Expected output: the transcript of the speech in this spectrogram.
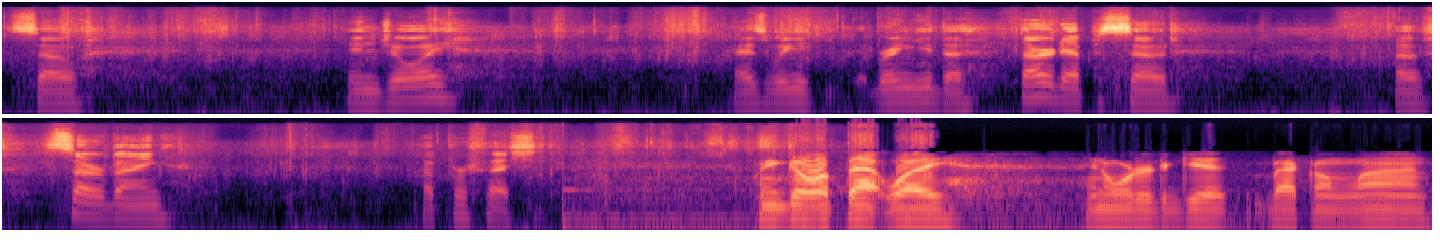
So enjoy as we bring you the third episode of surveying a profession. We go up that way in order to get back online.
